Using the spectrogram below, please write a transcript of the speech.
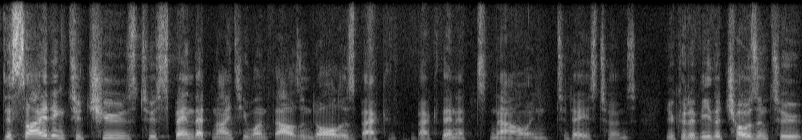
deciding to choose to spend that $91,000 back, back then at now, in today's terms, you could have either chosen to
